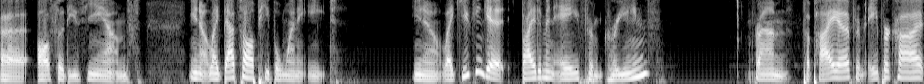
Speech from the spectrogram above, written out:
uh, also these yams, you know, like that's all people want to eat. You know, like you can get vitamin A from greens, from papaya, from apricot,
